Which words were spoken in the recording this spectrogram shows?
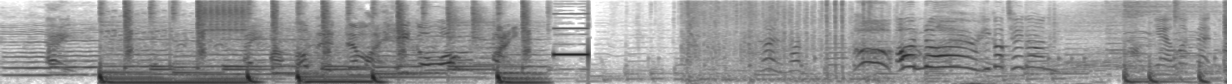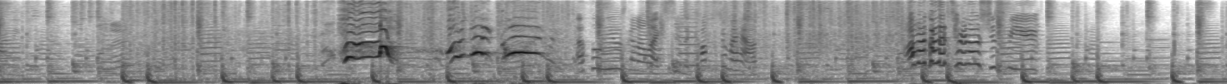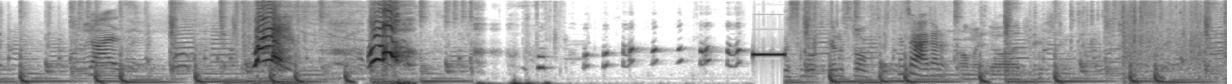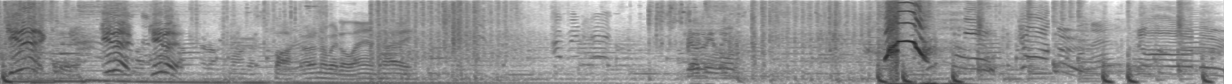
Hey. Hey, I love it. Then my he go on oh no! He got turned on. Yeah, look that timing. oh! my god! I thought gonna like send the cops to my house. Oh my god, that turn on just for you. Guys. Alright, I got it. Oh my god. Get it! Get it! Get it! Fuck, I don't know where to land, hey. Get it.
